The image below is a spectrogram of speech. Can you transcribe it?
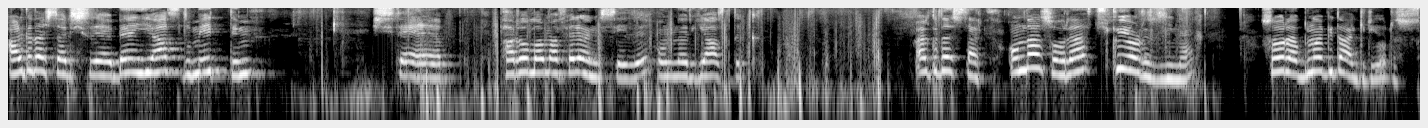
Arkadaşlar işte ben yazdım ettim. İşte parolama falan istedi. Onları yazdık. Arkadaşlar ondan sonra çıkıyoruz yine. Sonra buna bir daha giriyoruz.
